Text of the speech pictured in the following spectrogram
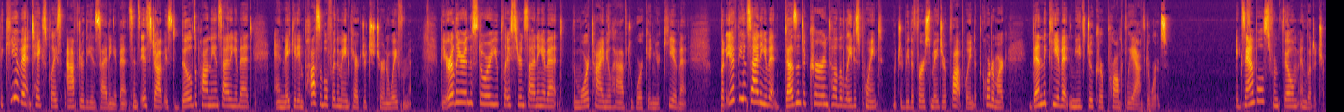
The key event takes place after the inciting event, since its job is to build upon the inciting event and make it impossible for the main character to turn away from it. The earlier in the story you place your inciting event, the more time you'll have to work in your key event. But if the inciting event doesn't occur until the latest point, which would be the first major plot point at the quarter mark, then the key event needs to occur promptly afterwards. Examples from film and literature.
